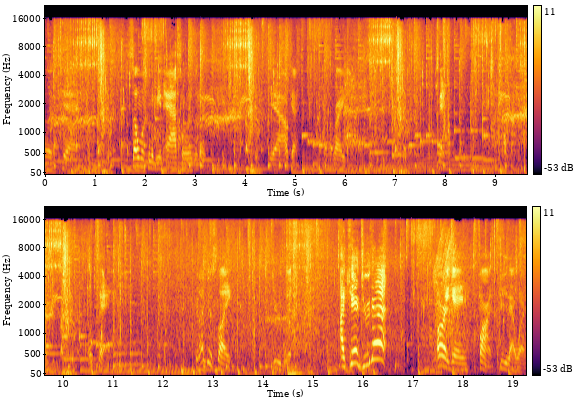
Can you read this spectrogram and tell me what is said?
okay. Someone's gonna be an asshole, isn't it? Yeah, okay. Right. Now. Okay. Can I just, like, do this? I can't do that? Alright, game. Fine. Be that way.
